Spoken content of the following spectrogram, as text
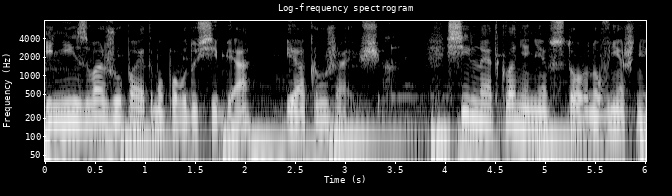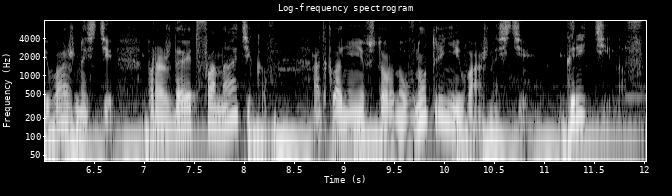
и не извожу по этому поводу себя и окружающих. Сильное отклонение в сторону внешней важности порождает фанатиков, отклонение в сторону внутренней важности – кретинов.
